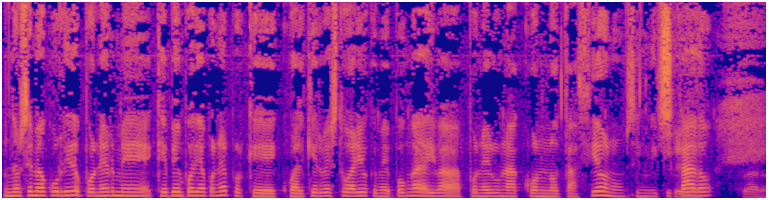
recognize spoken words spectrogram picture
no se me ha ocurrido ponerme qué me podía poner porque cualquier vestuario que me ponga iba a poner una connotación, un significado claro.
